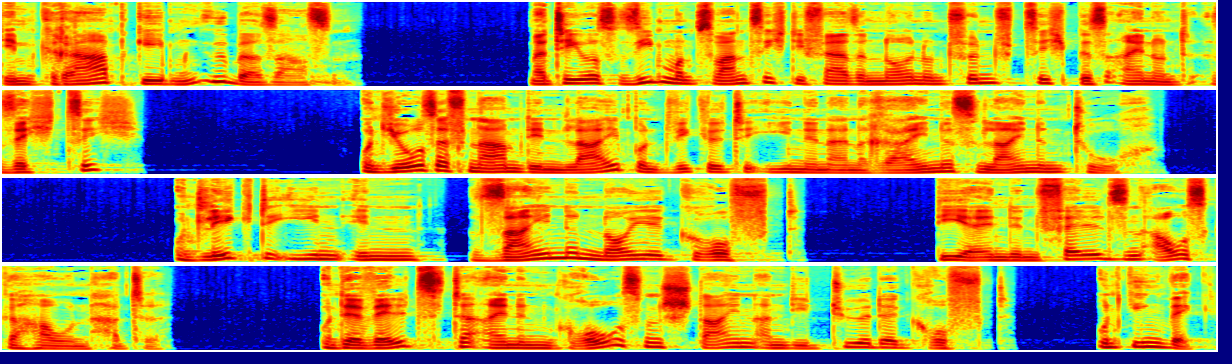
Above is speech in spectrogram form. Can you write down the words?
dem Grab gegenüber saßen. Matthäus 27, die Verse 59 bis 61. Und Josef nahm den Leib und wickelte ihn in ein reines Leinentuch und legte ihn in seine neue Gruft, die er in den Felsen ausgehauen hatte. Und er wälzte einen großen Stein an die Tür der Gruft und ging weg.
